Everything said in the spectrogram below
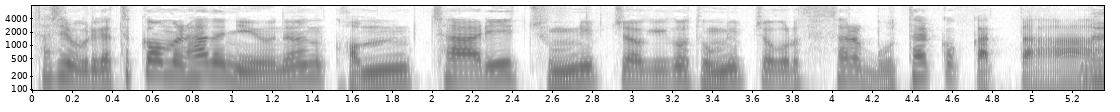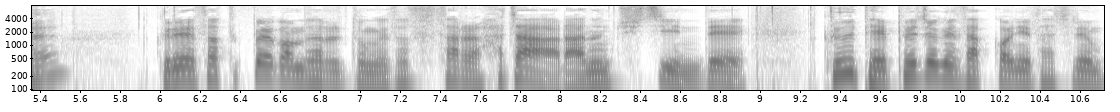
사실 우리가 특검을 하는 이유는 검찰이 중립적이고 독립적으로 수사를 못할 것 같다. 네. 그래서 특별검사를 통해서 수사를 하자라는 취지인데 그 대표적인 사건이 사실은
